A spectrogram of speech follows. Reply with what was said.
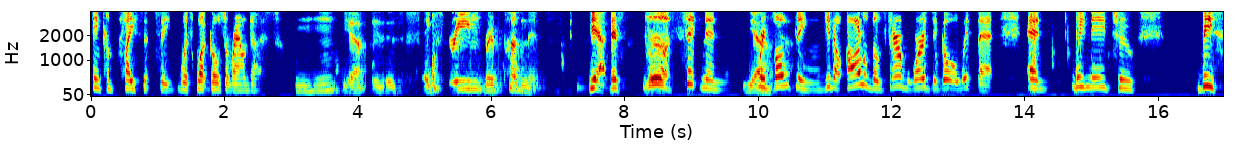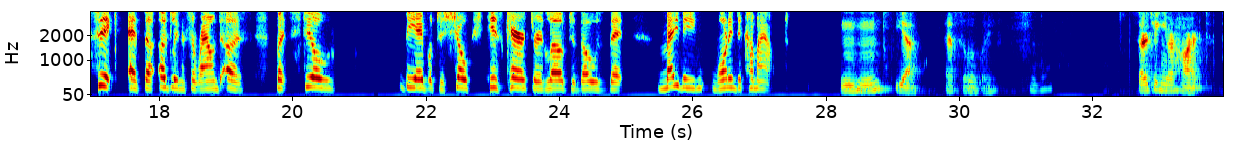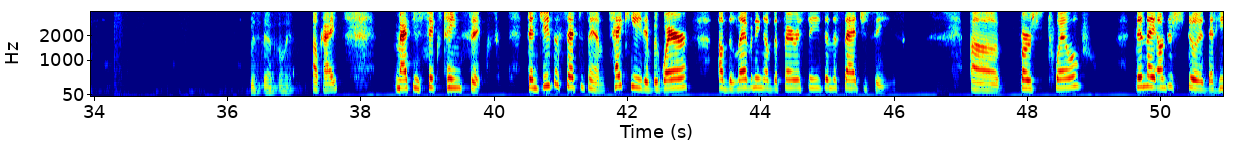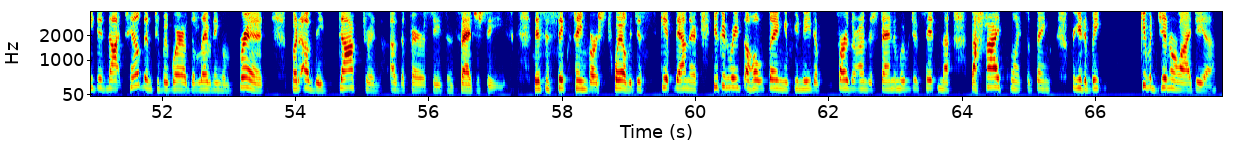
in complacency with what goes around us. Mm-hmm. Yeah, it is extreme repugnance. Yeah, that's ugh, sickening, yeah. revolting, you know, all of those terrible words that go with that. And we need to be sick at the ugliness around us, but still be able to show his character and love to those that may be wanting to come out. Mm-hmm. Yeah, absolutely. Mm-hmm. Searching your heart. Miss Bev, go ahead. Okay. Matthew 16, 6. Then Jesus said to them, Take heed and beware of the leavening of the Pharisees and the Sadducees. Uh, verse 12. Then they understood that he did not tell them to beware of the leavening of bread, but of the doctrine of the Pharisees and Sadducees. This is 16, verse 12. It just skipped down there. You can read the whole thing if you need a further understanding. We were just hitting the, the high points of things for you to be give a general idea.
